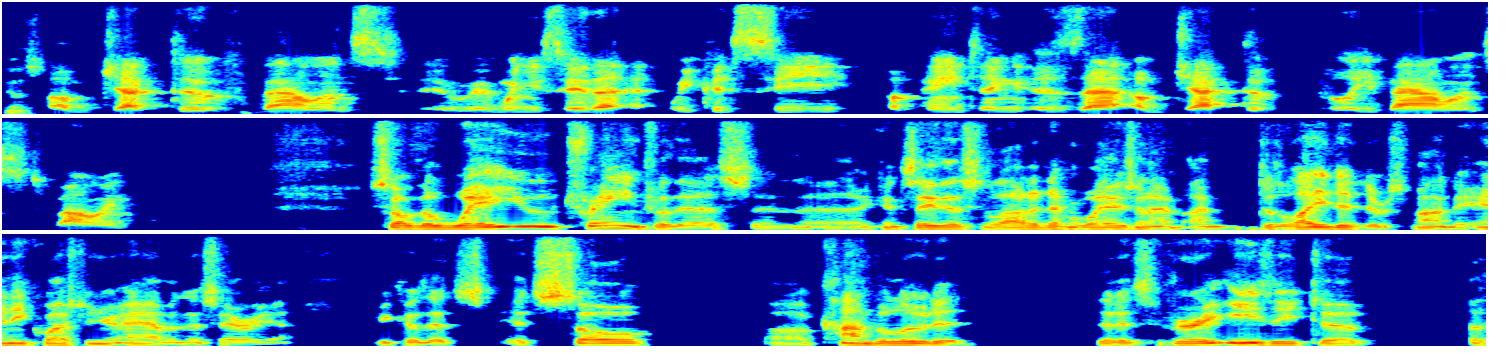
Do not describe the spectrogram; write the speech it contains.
yes. objective balance when you say that we could see a painting is that objectively balanced bowing? So the way you train for this and uh, i can say this in a lot of different ways and I'm, I'm delighted to respond to any question you have in this area because it's it's so uh, convoluted that it's very easy to uh,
